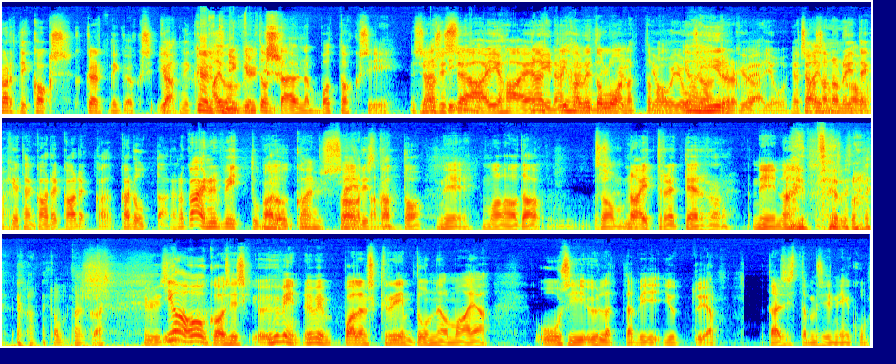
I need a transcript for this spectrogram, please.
Courtney Cox. Courtney Cox. Ja Courtney Cox. aivan vitun täynnä botoksia. Se on siis se ihan, ihan eri näytti ihan vitun luonnottomalta. Joo, joo, ihan se on hirveä. nykyään, joo. Ja se on Aivan sanonut itsekin, että hän kade, kade, kade, kaduttaa. No kai nyt vittu kaduttaa. kai nyt Peilistä saatana. kattoo. Niin. Jumalauta. Zombi. Night Terror. Niin, Night Terror. Ihan ok, siis hyvin, hyvin paljon Scream-tunnelmaa ja uusia yllättäviä juttuja. Tai siis tämmöisiä niin kuin,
